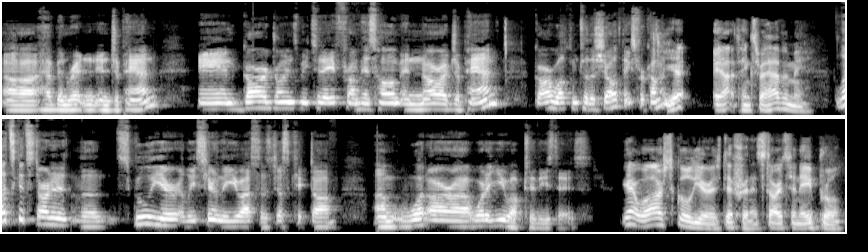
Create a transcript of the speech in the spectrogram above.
uh, have been written in Japan. And Garr joins me today from his home in Nara, Japan. Garr, welcome to the show. Thanks for coming. Yeah, yeah. Thanks for having me. Let's get started. The school year, at least here in the U.S., has just kicked off. Um, what are uh, what are you up to these days? Yeah, well, our school year is different. It starts in April.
